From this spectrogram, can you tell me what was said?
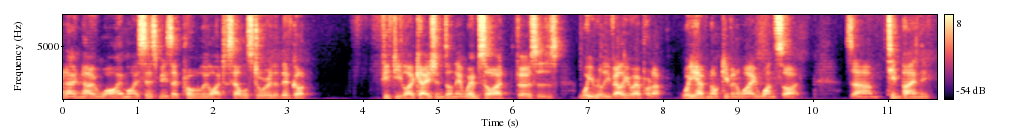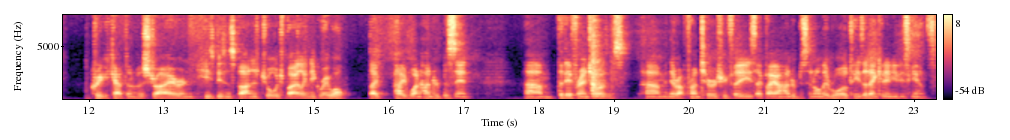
don't know why. My assessment is they probably like to sell a story that they've got 50 locations on their website versus we really value our product. We have not given away one site. Um, Tim Paine, the cricket captain of Australia, and his business partners, George Bailey, Nick Riewoldt, they paid 100% um, for their franchises um, in their upfront territory fees. They pay 100% on their royalties. They don't get any discounts.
